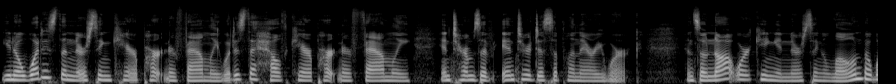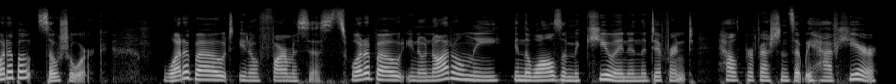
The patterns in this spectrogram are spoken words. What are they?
you know, what is the nursing care partner family? What is the healthcare partner family in terms of interdisciplinary work? And so not working in nursing alone, but what about social work? What about, you know, pharmacists? What about, you know, not only in the walls of MacEwan and the different health professions that we have here,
